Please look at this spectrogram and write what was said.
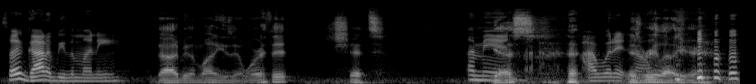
so it gotta be the money. Gotta be the money. Is it worth it? Shit. I mean, Yes. I wouldn't it's know. real out here.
